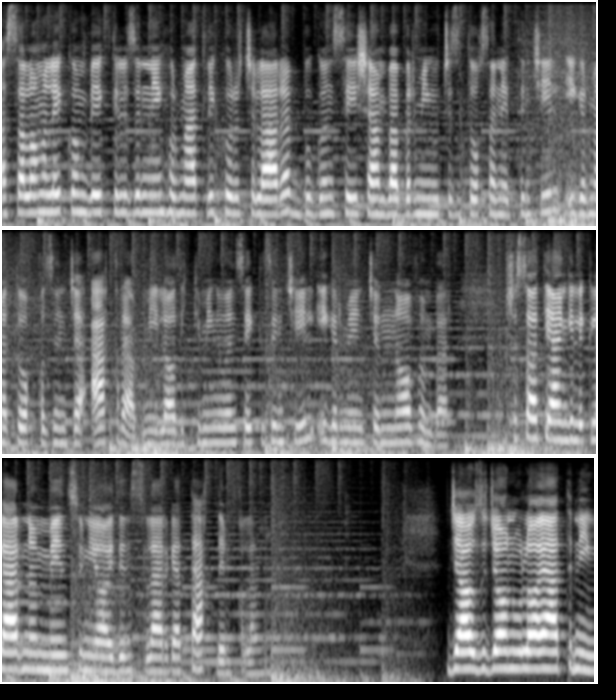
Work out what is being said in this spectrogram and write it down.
assalomu alaykum bek televizionining hurmatli ko'ruvchilari bugun seshanba bir ming uch yuz to'qson yettinchi yil yigirma to'qqizinchi aqrab milod ikki ming o'n sakkizinchi yil yigirmanchi november. Shu soat yangiliklarni men sun'iy oydin sizlarga taqdim qilaman. Javzijon viloyatining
